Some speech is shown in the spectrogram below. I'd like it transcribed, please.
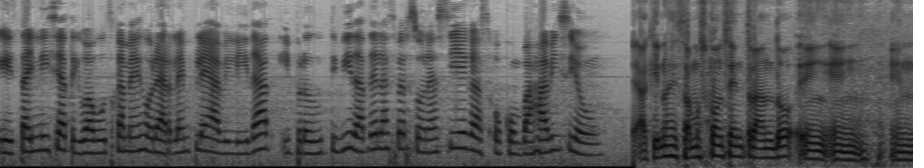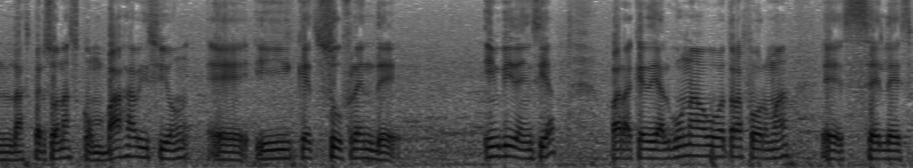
Esta iniciativa busca mejorar la empleabilidad y productividad de las personas ciegas o con baja visión. Aquí nos estamos concentrando en, las personas con baja visión eh, y que sufren de invidencia para que de alguna u otra forma eh, se les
